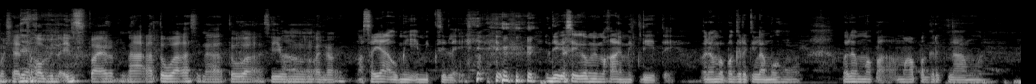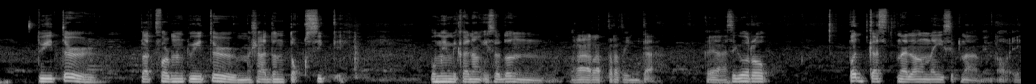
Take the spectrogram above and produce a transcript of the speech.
Masyado kami na-inspire. Nakakatuwa kasi, nakakatuwa kasi yung ano, masaya umiimik sila eh. Hindi kasi kami makaimik dito eh. Walang mapagreklamo. Walang mapa, makapagreklamo. Twitter, platform ng Twitter, masyadong toxic eh. Umimik ka ng isa doon, mararatrating ka. Kaya siguro, podcast na lang naisip namin. Okay.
